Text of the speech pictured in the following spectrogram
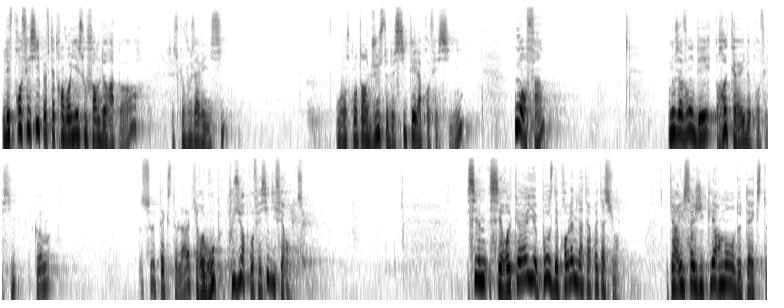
Les prophéties peuvent être envoyées sous forme de rapport, c'est ce que vous avez ici, où on se contente juste de citer la prophétie. Ou enfin, nous avons des recueils de prophéties, comme ce texte-là, qui regroupe plusieurs prophéties différentes. Ces recueils posent des problèmes d'interprétation, car il s'agit clairement de textes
